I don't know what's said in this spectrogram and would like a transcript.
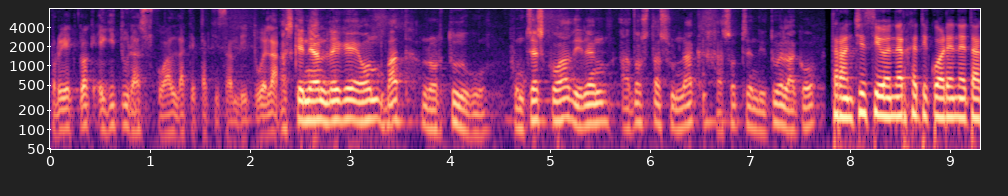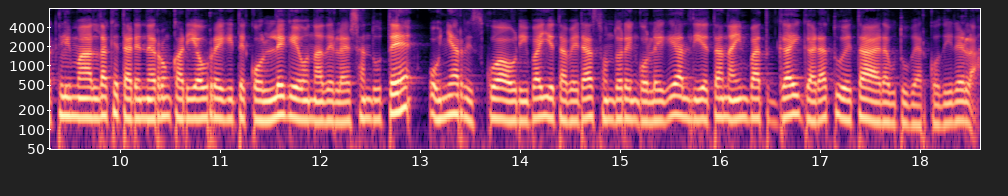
proiektuak egiturazko aldaketak izan dituela. Azkenean lege on bat lortu dugu funtseskoa diren adostasunak jasotzen dituelako. Trantsizio energetikoaren eta klima aldaketaren erronkari aurre egiteko lege ona dela esan dute, oinarrizkoa hori bai eta beraz ondorengo legealdietan hainbat gai garatu eta arautu beharko direla.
